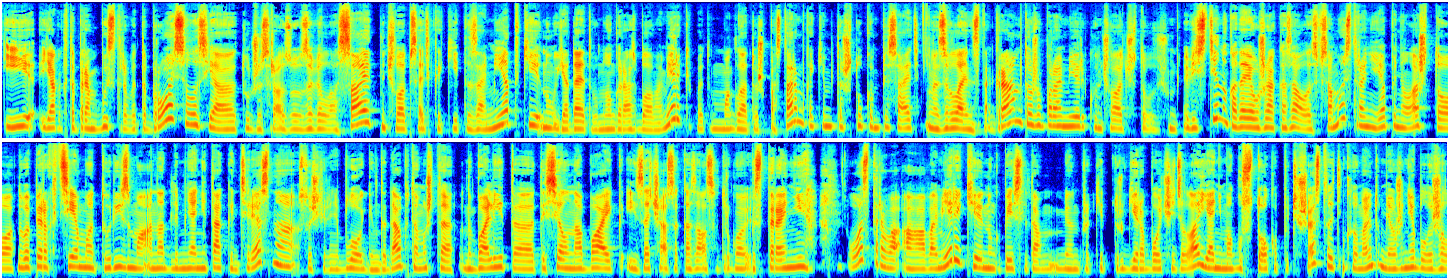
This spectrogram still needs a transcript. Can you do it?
И я как-то прям быстро в это бросилась, я тут же сразу завела сайт, начала писать какие-то заметки, ну, я до этого много раз была в Америке, поэтому могла тоже по старым каким-то штукам писать, завела Инстаграм тоже про Америку, начала что-то, в общем, вести, но когда я уже оказалась в самой стране, я поняла, что, ну, во-первых, тема туризма, она для меня не так интересна с точки зрения блогинга, да, потому что на Бали-то ты сел на байк и за час оказался в другой стороне острова, а в Америке, ну, если там у меня, какие-то другие рабочие дела, я не могу столько путешествовать. К тому моменту у меня уже не было желания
